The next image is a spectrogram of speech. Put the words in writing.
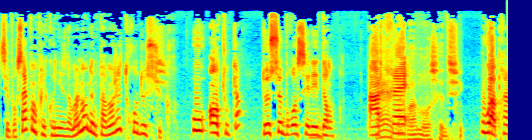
C'est pour ça qu'on préconise normalement de ne pas manger trop de sucre. Ou en tout cas, de se brosser les dents après, sucre. ou après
